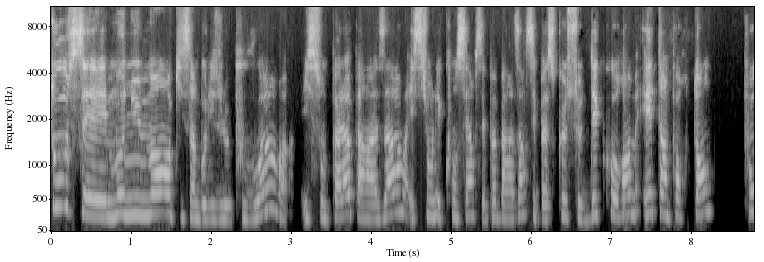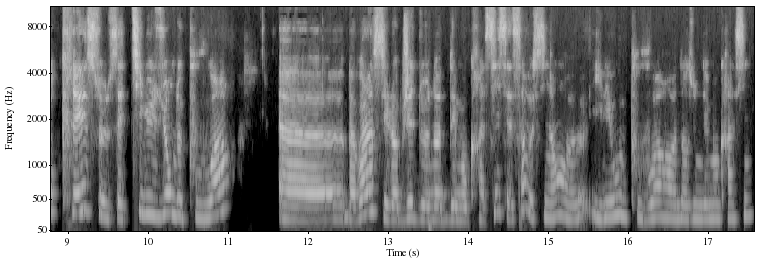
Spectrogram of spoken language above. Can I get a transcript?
tous ces monuments qui symbolisent le pouvoir, ils sont pas là par hasard. Et si on les conserve, c'est pas par hasard, c'est parce que ce décorum est important pour créer cette illusion de pouvoir. Euh, bah voilà, c'est l'objet de notre démocratie, c'est ça aussi. Hein. Euh, il est où le pouvoir dans une démocratie?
